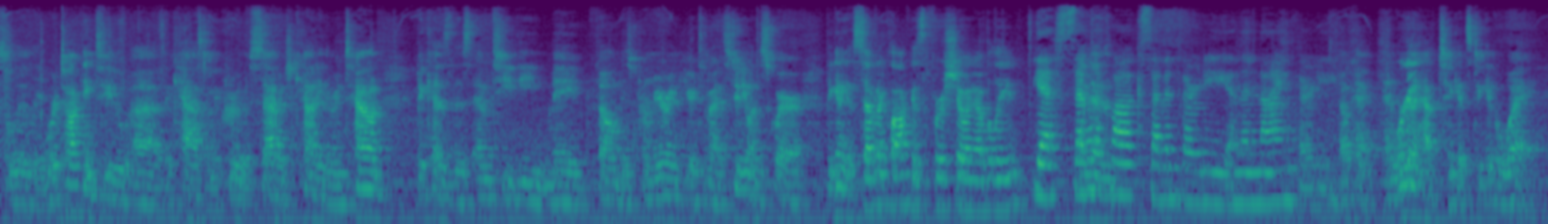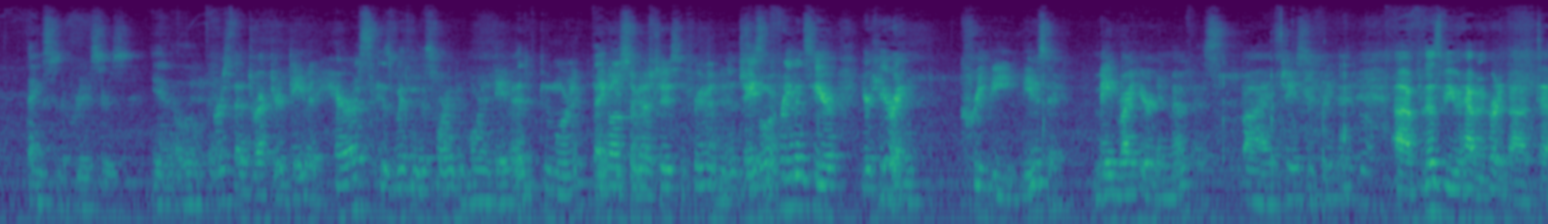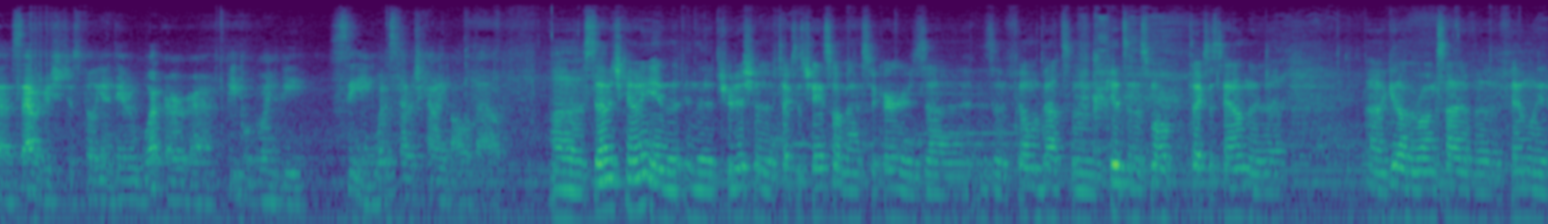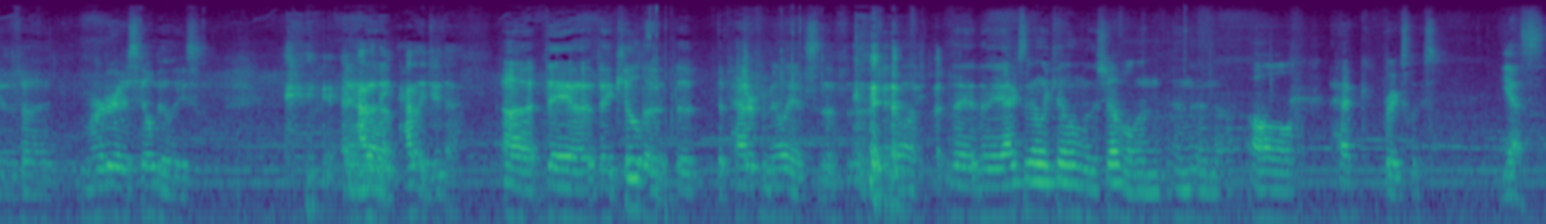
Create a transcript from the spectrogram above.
Absolutely. We're talking to uh, the cast and the crew of Savage County. They're in town because this MTV made film is premiering here tonight at Studio on the Square. Beginning at 7 o'clock is the first showing, I believe. Yes, seven then- o'clock, seven thirty, and then nine thirty. Okay, and we're going to have tickets to give away, thanks to the producers, in a little bit. First, that director David Harris is with me this morning. Good morning, David. Good morning. Thank We've you also so got much. Jason Freeman who did the Jason score. Freeman's here. You're hearing creepy music made right here in Memphis by Jason Freeman. Uh, for those of you who haven't heard about uh, Savage, we should just fill you in. David, what are uh, people going to be seeing? What is Savage County all about? Uh, Savage County, in the, in the tradition of Texas Chainsaw Massacre, is, uh, is a film about some kids in a small Texas town that uh, uh, get on the wrong side of a family of uh, murderous hillbillies. and And, how do they how do they do that? Uh, they uh, they kill the the, the paterfamilias of, of the family. they, they accidentally kill him with a shovel, and and then all heck breaks loose. Yes.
